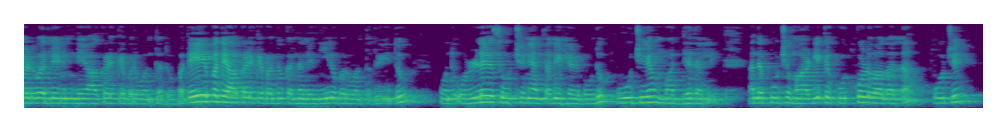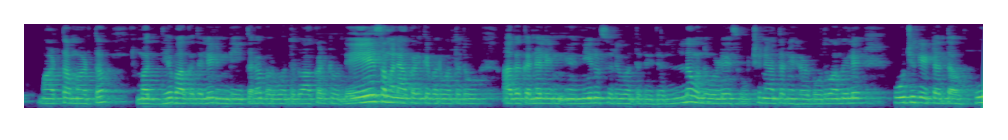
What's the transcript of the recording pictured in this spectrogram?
ನಡುವಲ್ಲಿ ನಿಮಗೆ ಆಕಳಿಕೆ ಬರುವಂಥದ್ದು, ಪದೇ ಪದೇ ಆಕಳಿಕೆ ಬಂದು ಕಣ್ಣಲ್ಲಿ ನೀರು ಬರುವಂಥದ್ದು, ಇದು ಒಂದು ಒಳ್ಳೆಯ ಸೂಚನೆ ಅಂತಲೇ ಹೇಳ್ಬೋದು ಪೂಜೆಯ ಮಧ್ಯದಲ್ಲಿ. ಅಂದರೆ ಪೂಜೆ ಮಾಡಲಿಕ್ಕೆ ಕೂತ್ಕೊಳ್ಳುವಾಗಲ್ಲ, ಪೂಜೆ ಮಾಡ್ತಾ ಮಾಡ್ತಾ ಮಧ್ಯಭಾಗದಲ್ಲಿ ನಿಮಗೆ ಈ ಥರ ಬರುವಂಥದ್ದು ಆಕಳಿಕೆ ಒಂದೇ ಸಮಾನ ಆಕಳಿಕೆ ಬರುವಂಥದ್ದು, ಆಗ ಕಣ್ಣಲ್ಲಿ ನೀರು ಸುರಿಯುವಂಥದ್ದು, ಇದೆಲ್ಲ ಒಂದು ಒಳ್ಳೆಯ ಸೂಚನೆ ಅಂತಲೇ ಹೇಳ್ಬೋದು. ಆಮೇಲೆ ಪೂಜೆಗೆ ಇಟ್ಟಂಥ ಹೂ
